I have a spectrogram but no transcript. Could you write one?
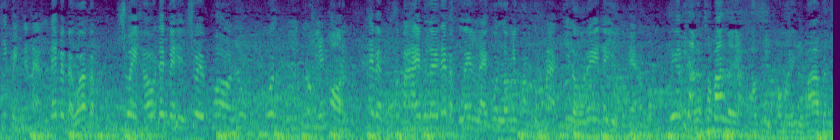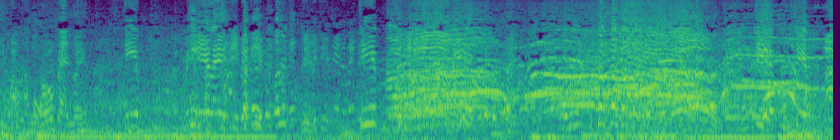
ที่เป็นงั้นน่ะได้ไปแบบว่าแบบช่วยเขาได้ไปช่วยพ่อลูกพวกลูกเลี้ยงอ่อน ให้แบบสบายไปเลยได้แบบหลายๆคนเรามีความสุขมากที่เราได้ได้อยู่ตรงเนี้ยครับผมไม่งั้นพี่ถามแบบชาวบ้านเลยอะเราจีบเขาไหมหรือว่ามันมีความทำมีความว่าแฟนไหมจีบไม่มีอะไรจีบไม่จีบเออไม่จีบไม่จีบจีบอ่าผมจีบผมจีบอะ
